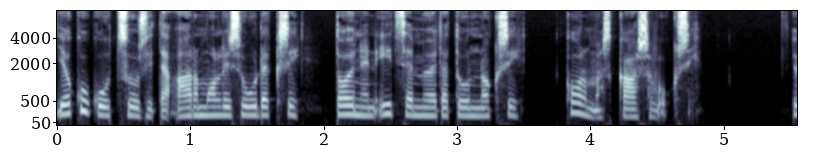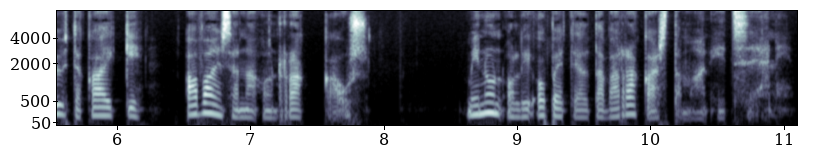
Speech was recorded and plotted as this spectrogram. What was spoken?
Joku kutsuu sitä armollisuudeksi, toinen itsemyötätunnoksi, kolmas kasvuksi. Yhtä kaikki, avainsana on rakkaus. Minun oli opeteltava rakastamaan itseäni.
